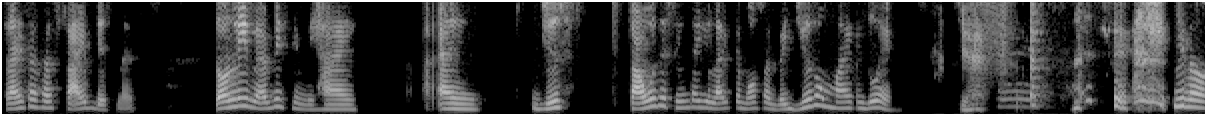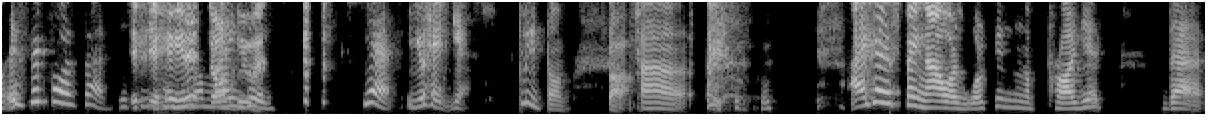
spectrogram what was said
try as a side business don't leave everything behind and just start with the thing that you like the most and that you don't mind doing. Yes. you know, it's simple as that. Just if you hate it, don't, don't do doing. it. yeah, you hate yes. Please don't. Stop. Uh, I can spend hours working on a project that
